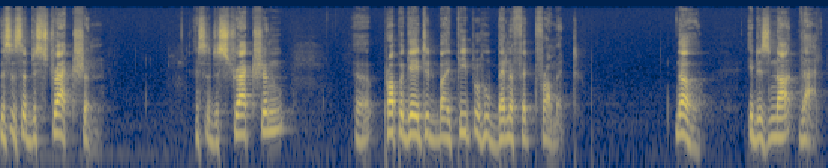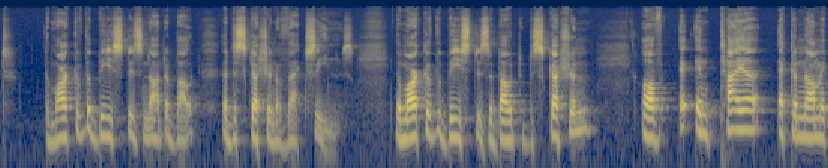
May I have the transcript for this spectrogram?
This is a distraction. It's a distraction uh, propagated by people who benefit from it. No, it is not that. The mark of the beast is not about a discussion of vaccines. The mark of the beast is about a discussion of entire economic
